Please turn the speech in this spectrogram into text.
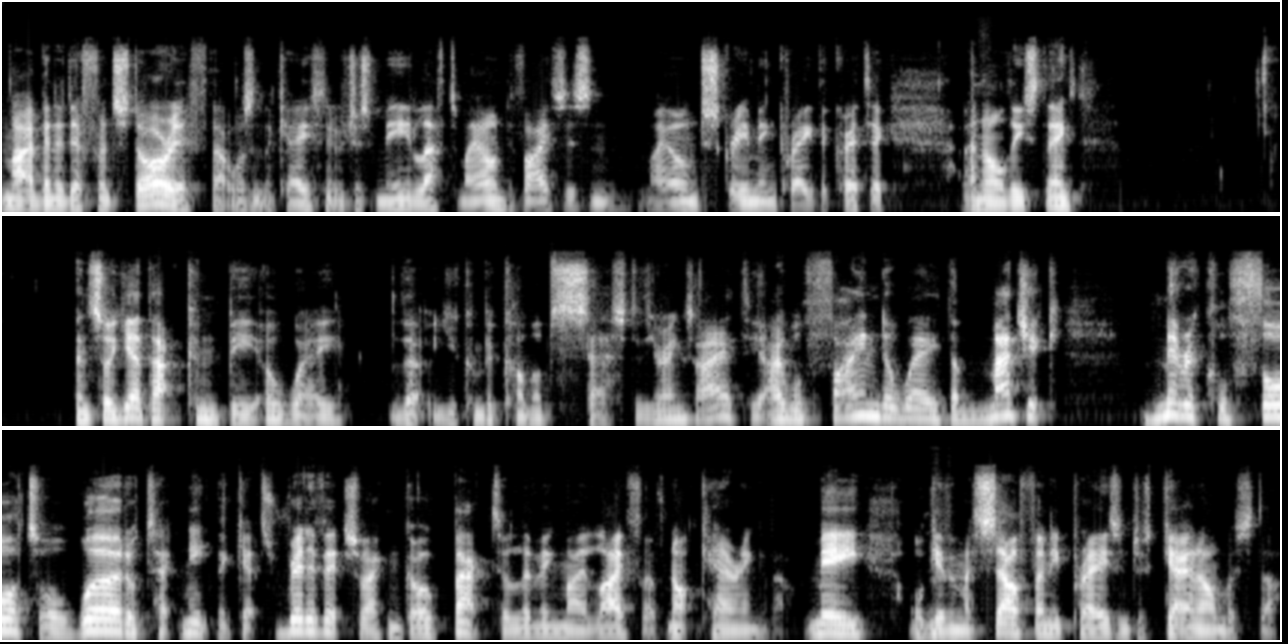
might have been a different story if that wasn't the case, and it was just me left to my own devices and my own screaming Craig the critic, and all these things. And so, yeah, that can be a way that you can become obsessed with your anxiety. I will find a way, the magic miracle thought or word or technique that gets rid of it so I can go back to living my life of not caring about me or Mhm. giving myself any praise and just getting on with stuff.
